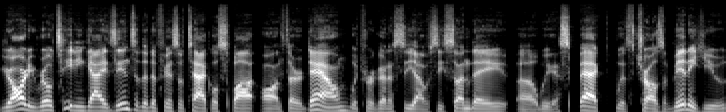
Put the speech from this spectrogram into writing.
you're already rotating guys into the defensive tackle spot on third down, which we're going to see obviously Sunday, uh, we expect, with Charles Omenihu.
